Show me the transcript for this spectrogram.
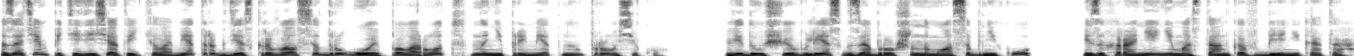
затем 50-й километр, где скрывался другой поворот на неприметную просеку, ведущую в лес к заброшенному особняку и захоронением останков Бени Кота.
